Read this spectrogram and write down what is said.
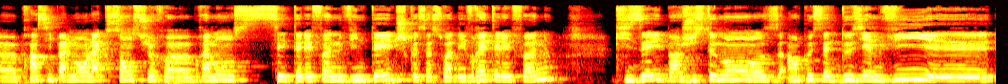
euh, principalement l'accent sur euh, vraiment ces téléphones vintage, que ça soit des vrais téléphones, qu'ils aient ben, justement un peu cette deuxième vie et,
